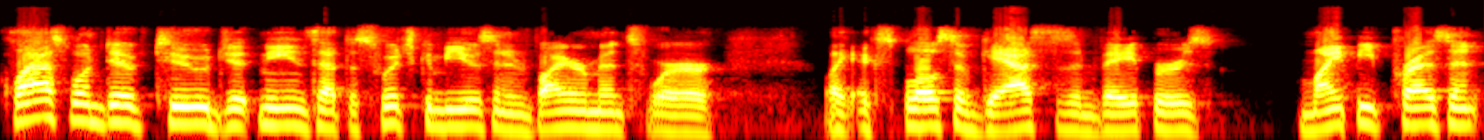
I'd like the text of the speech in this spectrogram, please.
class one div two just means that the switch can be used in environments where like explosive gases and vapors might be present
